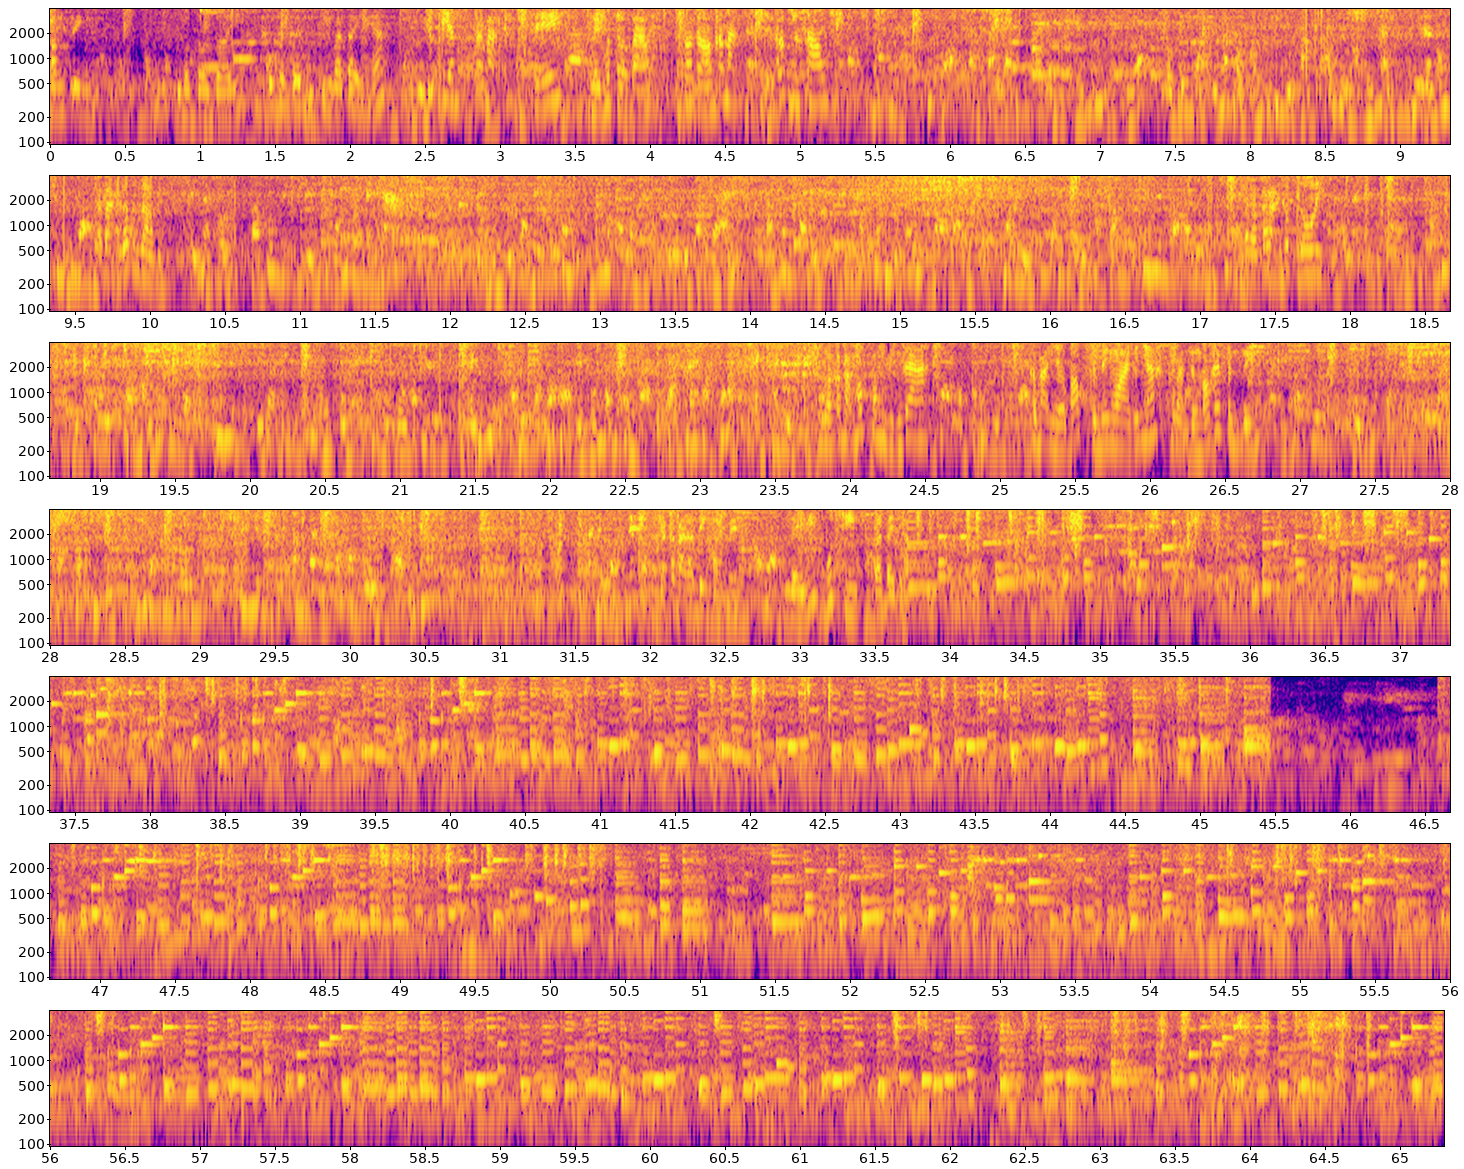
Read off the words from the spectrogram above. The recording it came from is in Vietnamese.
bằng gì một tờ giấy cũng đừng quên bút chì và tẩy nhé trước tiên các bạn sẽ lấy một tờ báo sau đó các bạn sẽ gấp như sau các bạn gấp dòng sau đó các bạn gấp đôi sau đó các bạn bóc băng dính ra các bạn nhớ bóc phần bên ngoài thôi nhá các bạn đừng bóc hết phần dính gia đình mình lấy bút chì và tài liệu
